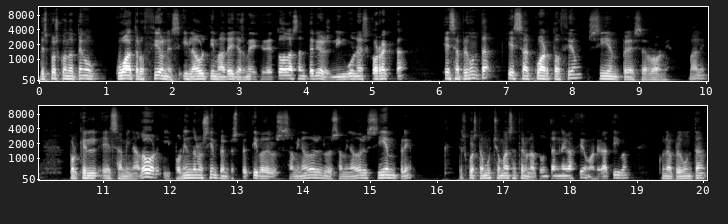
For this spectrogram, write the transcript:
Después cuando tengo cuatro opciones y la última de ellas me dice de todas las anteriores ninguna es correcta, esa pregunta, esa cuarta opción siempre es errónea, ¿vale? Porque el examinador, y poniéndonos siempre en perspectiva de los examinadores, los examinadores siempre les cuesta mucho más hacer una pregunta en negación o negativa que una pregunta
